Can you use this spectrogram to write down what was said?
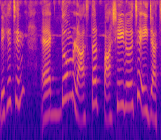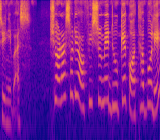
দেখেছেন? একদম রাস্তার পাশেই রয়েছে এই যাত্রী নিবাস। সরাসরি অফিস রুমে ঢুকে কথা বলে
